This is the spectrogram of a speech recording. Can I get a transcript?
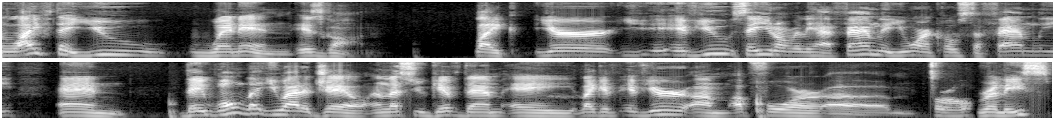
life that you went in is gone like you're if you say you don't really have family you weren't close to family and they won't let you out of jail unless you give them a like if, if you're um up for um release.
